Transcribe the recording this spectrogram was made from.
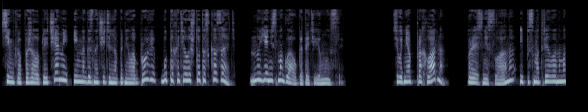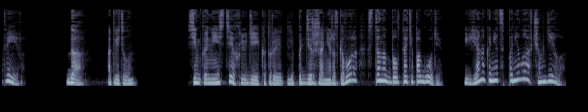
Симка пожала плечами и многозначительно подняла брови, будто хотела что-то сказать, но я не смогла угадать ее мысли. Сегодня прохладно, произнесла она и посмотрела на Матвеева. "Да", ответил он. Симка не из тех людей, которые для поддержания разговора станут болтать о погоде. И я наконец поняла, в чем дело.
